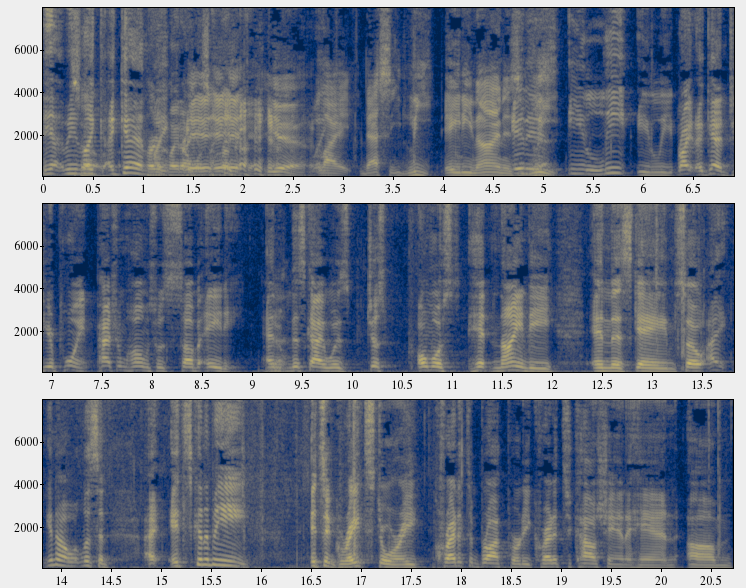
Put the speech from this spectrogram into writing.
Yeah, I mean, like again, like played almost a perfect eh, game. yeah, like that's elite. 89 is it is elite. elite, elite. Right. Again, to your point, Patrick Mahomes was sub 80, and Yeah. this guy was just almost hit 90 in this game. So I, you know, listen, I, it's going to be, it's a great story. Credit to Brock Purdy. Credit to Kyle Shanahan. Um,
